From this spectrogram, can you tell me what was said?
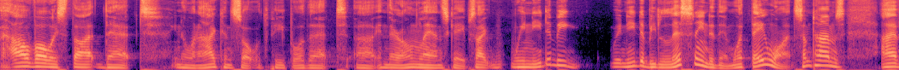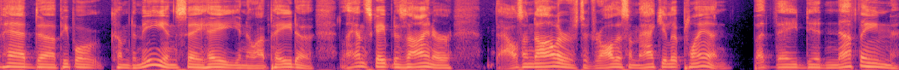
have always thought that you know when I consult with people that uh, in their own landscapes, like we need to be we need to be listening to them what they want. Sometimes I've had uh, people come to me and say, "Hey, you know, I paid a landscape designer thousand dollars to draw this immaculate plan, but they did nothing."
